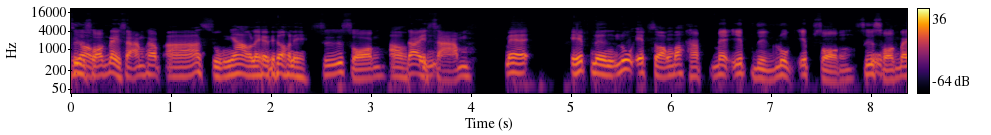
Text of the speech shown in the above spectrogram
ซื้อพี่น้สองได้สามครับ อ่าสูงเงาวเลยพี่น้องนี่ ซื้อสองเอาได้เป็น สามแม่ F1 ลูก F2 ป่ะครับแม่เอฟหนึ่งลูกเอฟสองซื้อโอ้สองได้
